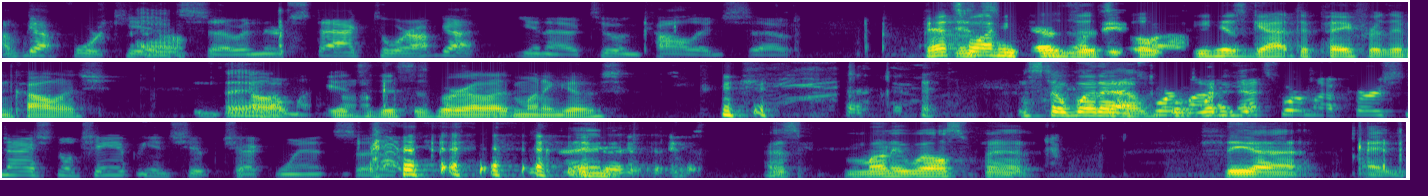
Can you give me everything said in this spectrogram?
I've got four kids, Oh. so and they're stacked to where I've got you know two in college. So That's It's- why he does this. folks. He has got to pay for them college. Yeah. Oh, my kids, God. this is where all that money goes. So what? Uh, that's where my that's where my first national championship check went. So hey, that's money well spent. The uh, it,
